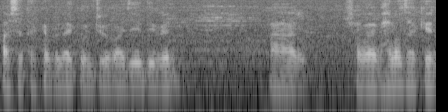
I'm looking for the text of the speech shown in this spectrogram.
পাশে থাকা বেলায় কন্টিনিউ বাজিয়ে দিবেন। আর সবাই ভালো থাকেন,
